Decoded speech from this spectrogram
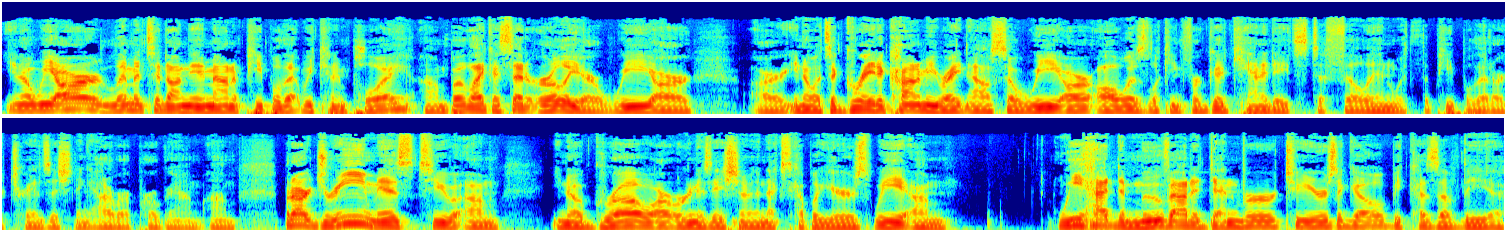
you know, we are limited on the amount of people that we can employ. Um, but like I said earlier, we are are you know it's a great economy right now, so we are always looking for good candidates to fill in with the people that are transitioning out of our program. Um, but our dream is to um, you know, grow our organization in the next couple of years. We um, we had to move out of Denver two years ago because of the uh,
